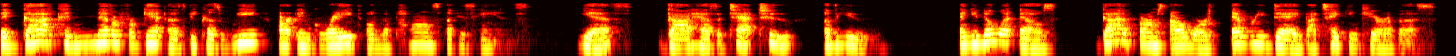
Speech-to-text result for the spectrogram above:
that God could never forget us because we are engraved on the palms of his hands. Yes, God has a tattoo of you. And you know what else? God affirms our worth every day by taking care of us.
